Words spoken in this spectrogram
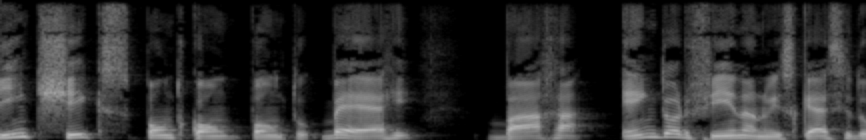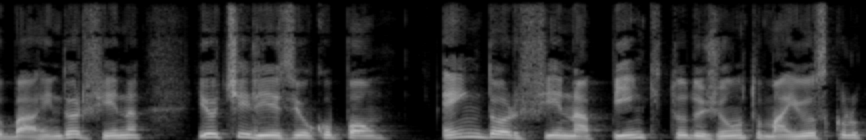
pinkchicks.com.br barra endorfina, não esquece do barra endorfina, e utilize o cupom endorfina pink, tudo junto, maiúsculo,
